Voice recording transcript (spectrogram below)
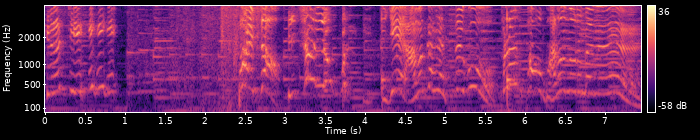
그렇지. 84 2600 이게 암흑강타 쓰고 플러스 파워 바로 누르면은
